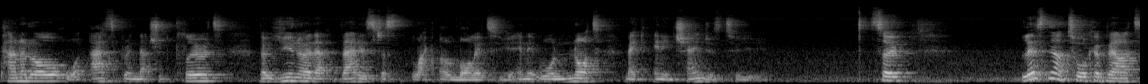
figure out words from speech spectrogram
Panadol or aspirin, that should clear it. But you know that that is just like a lolly to you and it will not make any changes to you. So let's now talk about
